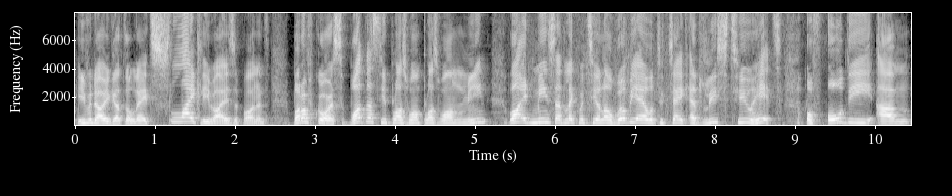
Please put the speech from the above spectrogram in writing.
even though he got delayed slightly by his opponent. But of course, what does the plus one plus one mean? Well, it means that Liquid TLO will be able to take at least two hits of all the um,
